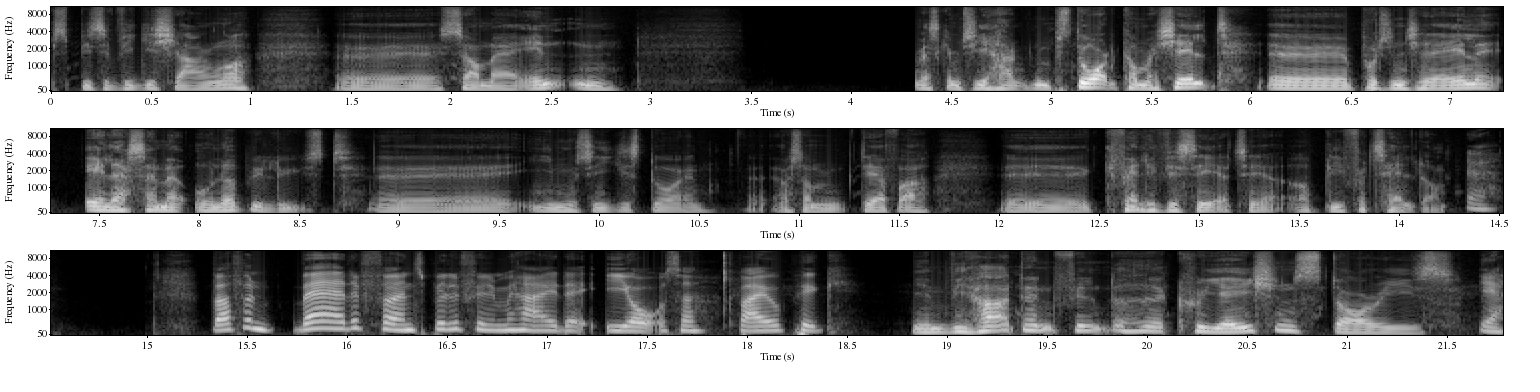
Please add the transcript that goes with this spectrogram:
specifikke genrer, øh, som er enten hvad skal man sige, har et stort kommercielt øh, potentiale, eller som er underbelyst øh, i musikhistorien, og som derfor øh, kvalificerer til at blive fortalt om. Ja. Hvad, for, hvad er det for en spillefilm, I har i, dag, i år så? Biopic? Jamen, vi har den film, der hedder Creation Stories. Ja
